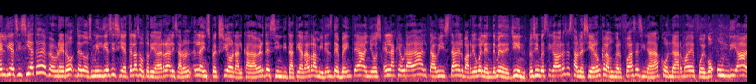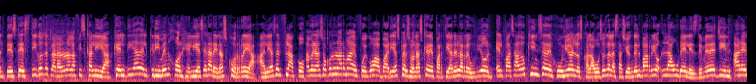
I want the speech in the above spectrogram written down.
El 17 de febrero de 2017 las autoridades realizaron la inspección al cadáver de Cindy Tatiana Ramírez de 20 años en la quebrada Altavista del barrio Belén de Medellín. Los investigadores establecieron que la mujer fue asesinada con arma de fuego un día antes. Testigos declararon a la fiscalía que el día del crimen Jorge Eliezer Arenas Correa, alias El Flaco, amenazó con un arma de fuego a varias personas que departían en la reunión. El pasado 15 de junio en los calabozos de la estación del barrio Laureles de Medellín, Arenas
